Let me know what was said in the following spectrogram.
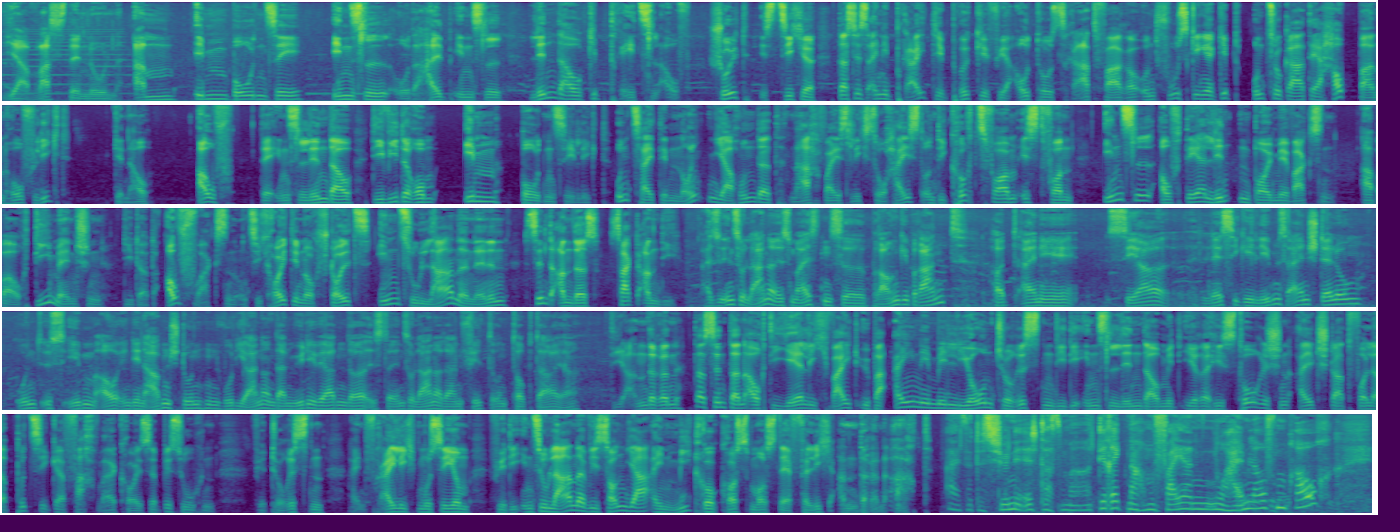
Ja, was denn nun? Am, im Bodensee, Insel oder Halbinsel, Lindau gibt Rätsel auf. Schuld ist sicher, dass es eine breite Brücke für Autos, Radfahrer und Fußgänger gibt und sogar der Hauptbahnhof liegt, genau, auf der Insel Lindau, die wiederum im Bodensee liegt und seit dem 9. Jahrhundert nachweislich so heißt und die Kurzform ist von Insel, auf der Lindenbäume wachsen. Aber auch die Menschen, die dort aufwachsen und sich heute noch stolz Insulaner nennen, sind anders, sagt Andi. Also Insulaner ist meistens äh, braun gebrannt, hat eine sehr lässige Lebenseinstellung und ist eben auch in den Abendstunden, wo die anderen dann müde werden, da ist der Insulaner dann fit und top da, ja. Die anderen, das sind dann auch die jährlich weit über eine Million Touristen, die die Insel Lindau mit ihrer historischen Altstadt voller putziger Fachwerkhäuser besuchen. Für Touristen ein Freilichtmuseum, für die Insulaner wie Sonja ein Mikrokosmos der völlig anderen Art. Also das Schöne ist, dass man direkt nach dem Feiern nur heimlaufen braucht,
